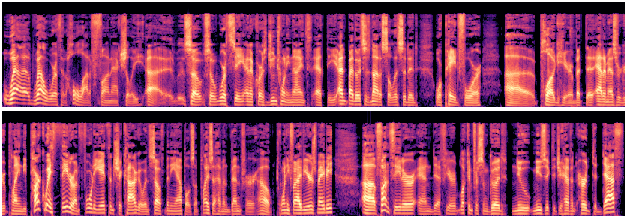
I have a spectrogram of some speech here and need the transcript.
well, well worth it. A whole lot of fun, actually. Uh, so, so worth seeing. And of course, June 29th at the. And by the way, this is not a solicited or paid for uh, plug here, but the Adam Ezra Group playing the Parkway Theater on 48th in Chicago in South Minneapolis, a place I haven't been for oh 25 years maybe. Uh, fun theater, and if you're looking for some good new music that you haven't heard to death,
